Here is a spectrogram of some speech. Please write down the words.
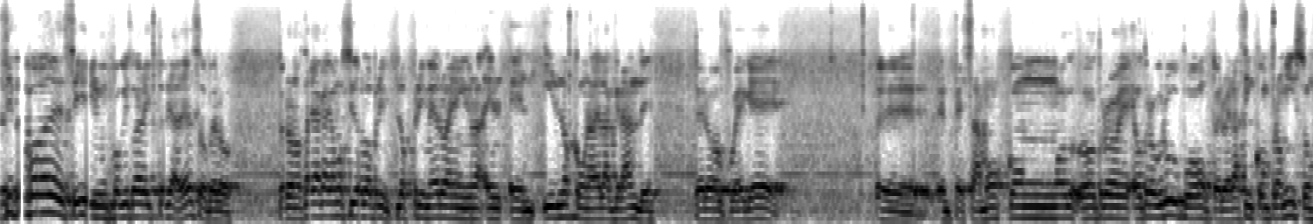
sí te, puedo decir un poquito de la historia de eso, pero, pero no sabía que habíamos sido los, primeros en, irnos con una de las grandes, pero fue que eh, empezamos con otro, otro grupo, pero era sin compromiso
